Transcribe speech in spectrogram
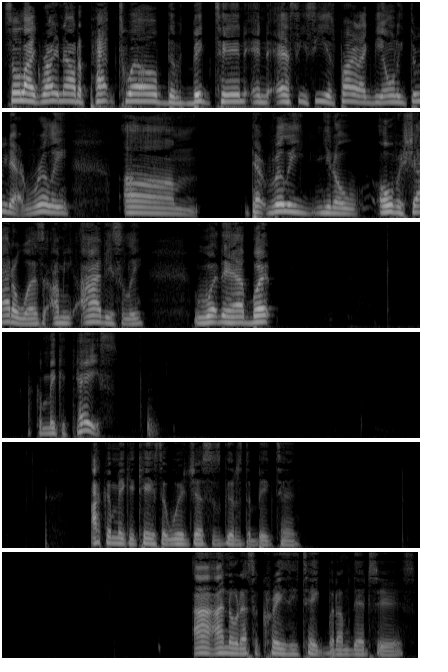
So like right now, the Pac-12, the Big 10, and the SEC is probably like the only three that really, um, that really you know overshadow us. I mean, obviously, what they have, but I can make a case I can make a case that we're just as good as the Big Ten. I, I know that's a crazy take, but I'm dead serious.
